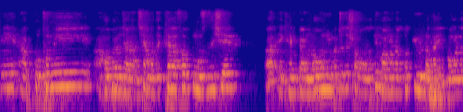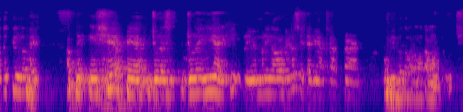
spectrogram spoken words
আমি আহ, প্রথমেই আহ্বান জানাচ্ছি আমাদের খেলাফত মজলিসের আহ, এখানকার নবনির্বাচিত সভাপতি মাওলানা তকিউল্লাহ ভাই মাওলানা তকিউল্লাহ ভাই আপনি এসে আপনি জুলাই জুলাই নিয়ে আর কি রিমেম্বারিং আওয়ার হিরো সেটা নিয়ে আছে আপনার অভিজ্ঞতা বা মতামত দিচ্ছি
